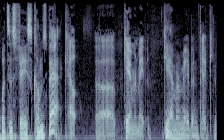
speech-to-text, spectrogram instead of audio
what's his face comes back. Uh, Cameron Maybin Cameron Maybin, thank you.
